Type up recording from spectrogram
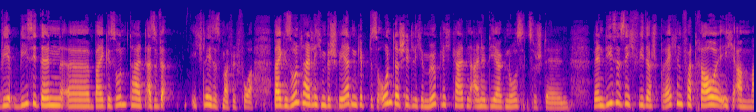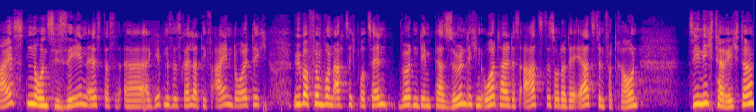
wie, wie sie denn äh, bei Gesundheit, also wir, ich lese es mal vor. Bei gesundheitlichen Beschwerden gibt es unterschiedliche Möglichkeiten, eine Diagnose zu stellen. Wenn diese sich widersprechen, vertraue ich am meisten und Sie sehen es, das äh, Ergebnis ist relativ eindeutig. Über 85 Prozent würden dem persönlichen Urteil des Arztes oder der Ärztin vertrauen. Sie nicht, Herr Richter.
